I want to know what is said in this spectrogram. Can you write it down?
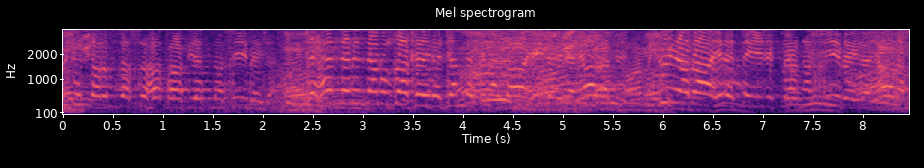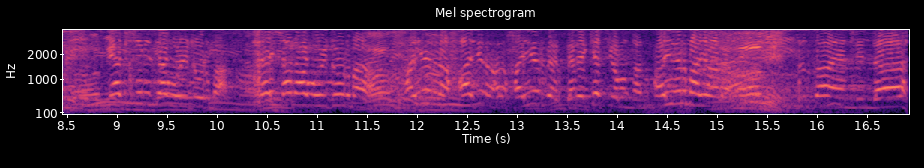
Vücutlarımıza sıhhat, afiyet nasip eyle. Cehenneminden uzak eyle, cennetine dahil eyle ya Rabbi. Dünyada ahirette iyilikler nasip eyle ya Rabbi. Nefsimize uydurma, şeytana uydurma. Hayır ve hayır, hayır ve bereket yolundan ayırma ya Rabbi. Rızaen lillah,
